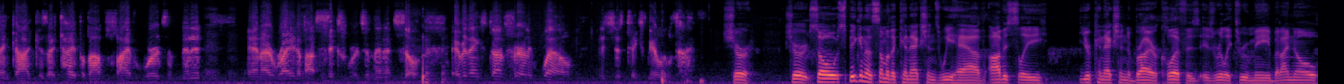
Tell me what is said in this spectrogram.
Thank God, because I type about five words a minute, and I write about six words a minute. So everything's done fairly well. It just takes me a little time. Sure, sure. So speaking of some of the connections we have, obviously your connection to Briar Cliff is, is really through me, but I know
